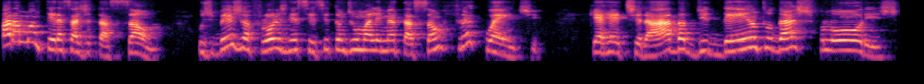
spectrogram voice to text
Para manter essa agitação, os beija-flores necessitam de uma alimentação frequente, que é retirada de dentro das flores,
